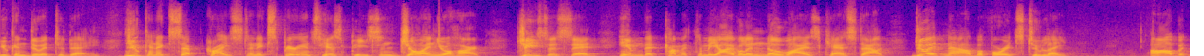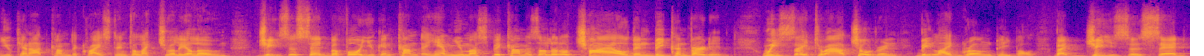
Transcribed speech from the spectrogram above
You can do it today. You can accept Christ and experience His peace and joy in your heart. Jesus said, Him that cometh to me I will in no wise cast out. Do it now before it's too late. Ah, but you cannot come to Christ intellectually alone. Jesus said, before you can come to Him, you must become as a little child and be converted. We say to our children, be like grown people. But Jesus said,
